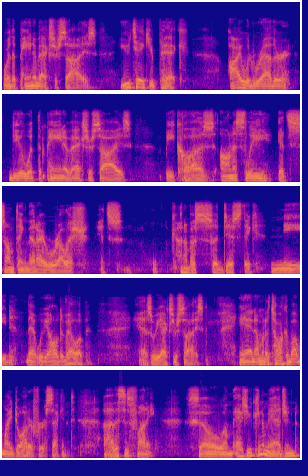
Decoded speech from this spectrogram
or the pain of exercise. You take your pick. I would rather deal with the pain of exercise because honestly, it's something that I relish. It's kind of a sadistic need that we all develop as we exercise. And I'm going to talk about my daughter for a second. Uh, this is funny. So, um, as you can imagine,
